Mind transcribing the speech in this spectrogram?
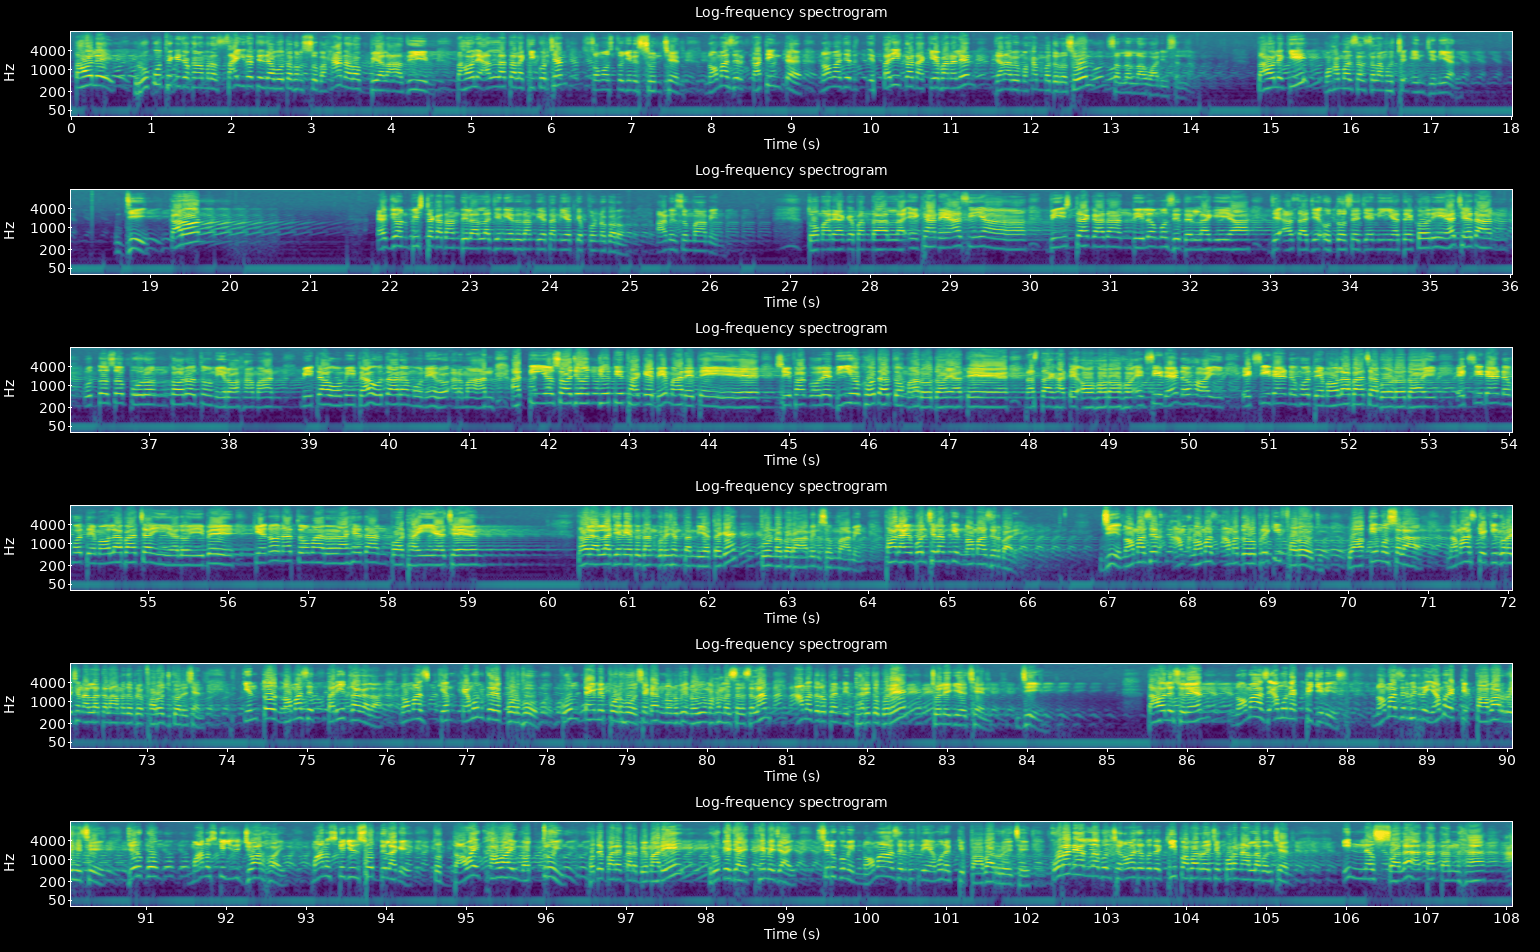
তাহলে রুকু থেকে যখন আমরা সাইদাতে যাব, তখন সুবহান রব্বিয়াল আযীম। তাহলে আল্লাহ তাআলা কি করছেন? সমস্ত জিনিস শুনছেন। নমাজের কাটিংটা নমাজের তরিকাটা কে বানালেন? জানাবে মুহাম্মদুর রাসূল সাল্লাল্লাহু আলাইহি ওয়াসাল্লাম। তাহলে কি? মুহাম্মদ ওয়াসাল্লাম হচ্ছে ইঞ্জিনিয়ার জি, কারণ একজন বিশ টাকা দান দিলে আল্লাহ যে নিয়তে দান দিয়ে তার নিয়তকে পূর্ণ করো। আমিন সুম্মা আমিন। তোমার এক বান্দা আল্লাহ এখানে আসিয়া বিশ টাকা দান দিল মসজিদের লাগিয়া। যে আশা, যে উদ্দেশ্যে, যে নিয়াতে করিয়াছে দান। উদ্দেশ্য পূরণ করো তুমি রহমান। মিটাও মিটাও তার মনের আরমান। আত্মীয় স্বজন যদি থাকে বিমারেতে, শিফা করে দিও খোদা তোমারও দয়াতে। রাস্তাঘাটে অহরহ অ্যাক্সিডেন্ট হয়। অ্যাক্সিডেন্ট হতে মাওলা বাঁচা বড় দয়। অ্যাক্সিডেন্ট হতে মাওলা বাঁচাইয়া লইবে। কেন না তোমার রাহে দান পাঠাইয়াছেন তাহলে আল্লাহ যে নিয়তে দান করেছেন, তার নিয়তটাকে পূর্ণ করো। আমিন, সুম্মা আমিন। তাহলে আমি বলছিলাম কি, নমাজের বারে। জি, নমাজের নমাজ আমাদের উপরে কি ফরজ? ওয়াকিমুসসালাহ নামাজকে কি করেছেন? আল্লাহ তাআলা আমাদের উপরে ফরজ করেছেন। কিন্তু নমাজের তারিকা গেল। নমাজ কেম- কেমন করে পড়ব? কোন টাইমে পড়ব? সেটা নবী নবী মোহাম্মদ সাল্লাম আমাদের উপরে নির্ধারিত করে চলে গিয়েছেন। জি। তাহলে শুনেন নমাজ এমন একটি জিনিস। নমাজের ভিতরে এমন একটি পাওয়ার রয়েছে, যেরকম মানুষকে যদি জ্বর হয়, মানুষকে যদি সর্দি লাগে, তো দাওয়াই খাওয়াই মাত্রই হতে পারে তার বেমারি রুকে যায়, থেমে যায়। সেরকমই নমাজের ভিতরে এমন একটি পাওয়ার রয়েছে। কোরআনে আল্লাহ বলছে নমাজের ভিতরে কি পাওয়ার রয়েছে? কোরআনে আল্লাহ বলছেন, ইন্নাস সালাতা তানহা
